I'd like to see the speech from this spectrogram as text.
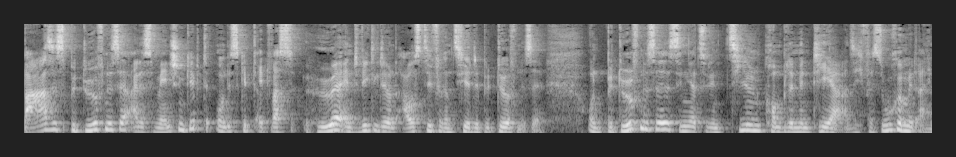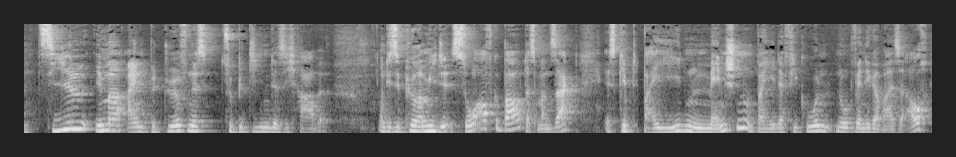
Basisbedürfnisse eines Menschen gibt und es gibt etwas höher entwickelte und ausdifferenzierte Bedürfnisse. Und Bedürfnisse sind ja zu den Zielen komplementär. Also ich versuche mit einem Ziel immer ein Bedürfnis zu bedienen, das ich habe. Und diese Pyramide ist so aufgebaut, dass man sagt, es gibt bei jedem Menschen und bei jeder Figur notwendigerweise auch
